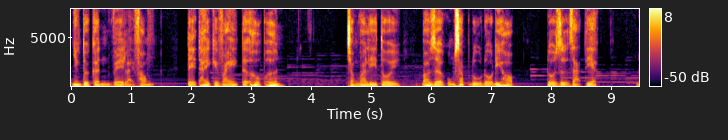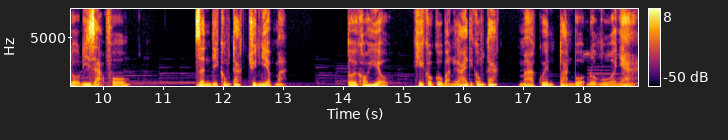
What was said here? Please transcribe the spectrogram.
Nhưng tôi cần về lại phòng để thay cái váy đỡ hộp hơn. Trong vali tôi bao giờ cũng sắp đủ đồ đi họp, đồ dự dạ tiệc, đồ đi dạo phố. Dần đi công tác chuyên nghiệp mà. Tôi khó hiểu khi có cô bạn gái đi công tác mà quên toàn bộ đồ ngủ ở nhà.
